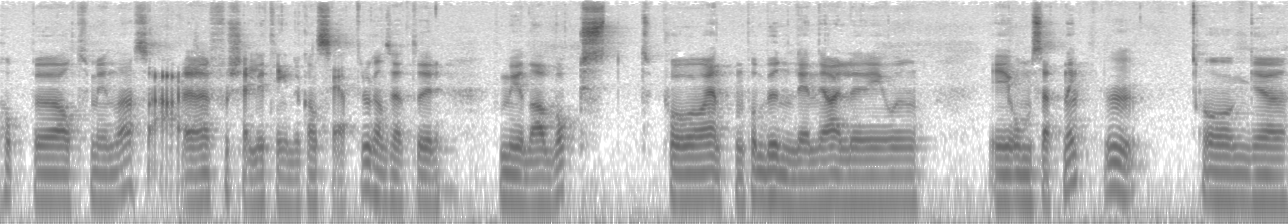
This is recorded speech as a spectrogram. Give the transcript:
hoppe altfor mye inn der, så er det forskjellige ting du kan se etter. Du kan se etter hvor mye det har vokst, på, enten på bunnlinja eller i, i omsetning. Mm. Og eh,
